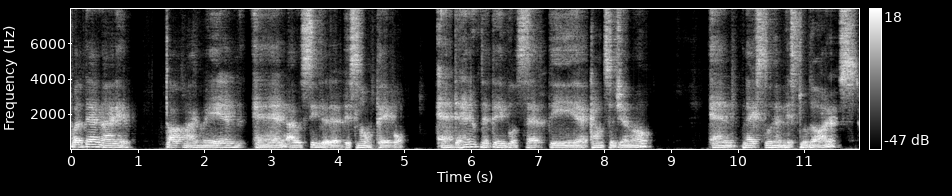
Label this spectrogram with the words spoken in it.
but then I talked my way in and I was seated at this long table. At the head of the table sat the uh, Consul General, and next to him his two daughters,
